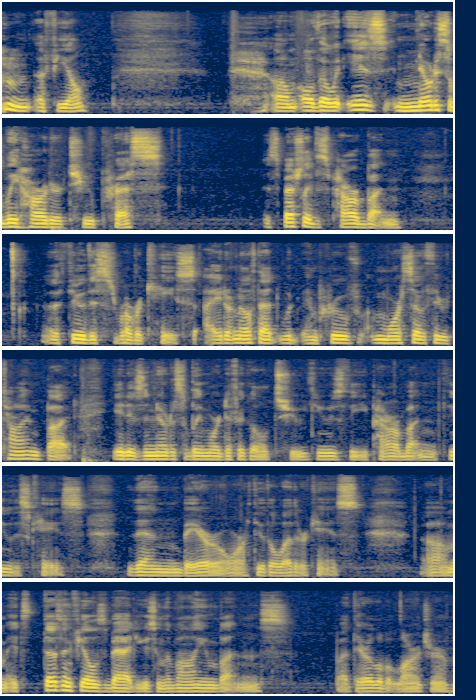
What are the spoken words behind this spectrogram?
a feel. Um, although it is noticeably harder to press, especially this power button, uh, through this rubber case. I don't know if that would improve more so through time, but it is noticeably more difficult to use the power button through this case than bare or through the leather case. Um, it doesn't feel as bad using the volume buttons, but they're a little bit larger.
